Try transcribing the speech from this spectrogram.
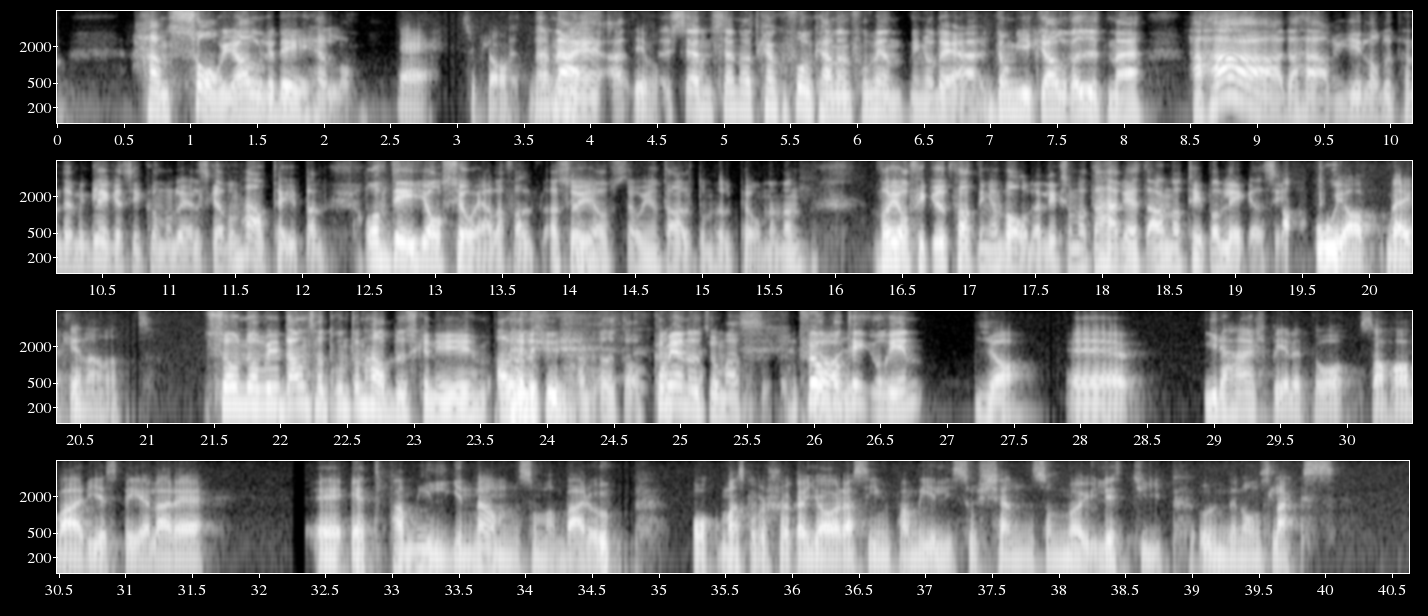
Han sa ju aldrig det heller. Nej, såklart. Nej, Nej, visst, det var, sen, sen att kanske folk hade en förväntning och det. De gick ju aldrig ut med Haha, det här. Gillar du Pandemic Legacy kommer du älska den här typen. Av det jag såg i alla fall. Alltså Mm. jag såg ju inte allt de höll på med. Men vad jag fick uppfattningen var det liksom att det här är ett annat typ av Legacy. ja, oh ja, verkligen annat. Så nu har vi dansat runt den här busken i hur? minuter. Kom igen nu Thomas. Två Ja. partier in. Ja. Eh, I det här spelet då så har varje spelare eh, ett familjenamn som man bär upp och man ska försöka göra sin familj så känd som möjligt typ under någon slags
